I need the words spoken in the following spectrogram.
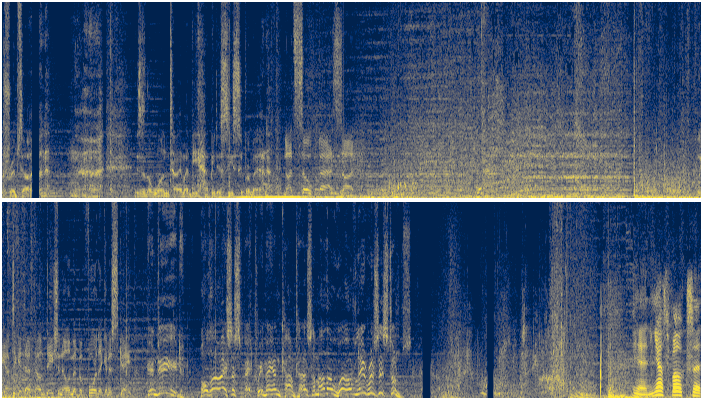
Krypton? Uh, This is the one time I'd be happy to see Superman. Not so fast, son. Foundation element before they can escape. Indeed. Although I suspect we may encounter some otherworldly resistance. And yes, folks, uh,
